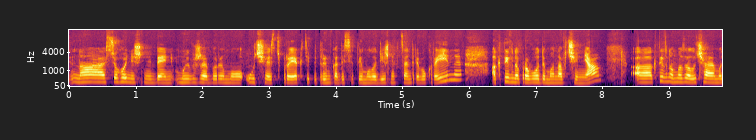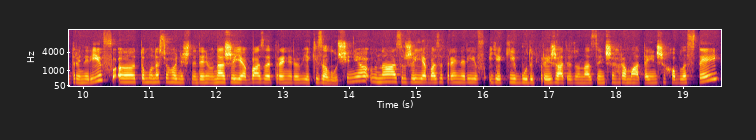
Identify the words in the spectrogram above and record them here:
На сьогоднішній день ми вже беремо участь в проєкті підтримка 10 молодіжних центрів України. Активно проводимо навчання, е, активно ми залучаємо тренерів. е, Тому на сьогоднішній день в нас вже є база тренерів, які залучені. В нас вже є база тренерів, які будуть приїжджати до нас з інших громад та інших областей.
